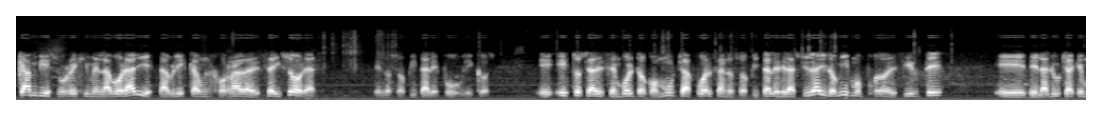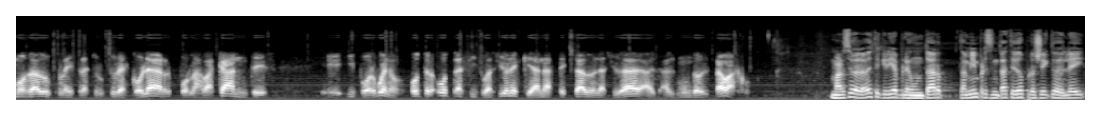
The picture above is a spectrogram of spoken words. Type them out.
cambie su régimen laboral y establezca una jornada de seis horas en los hospitales públicos. Eh, esto se ha desenvuelto con mucha fuerza en los hospitales de la ciudad y lo mismo puedo decirte eh, de la lucha que hemos dado por la infraestructura escolar, por las vacantes eh, y por, bueno, otras situaciones que han afectado en la ciudad al, mundo del trabajo. Marcelo, a la vez te quería preguntar, también presentaste dos proyectos de ley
